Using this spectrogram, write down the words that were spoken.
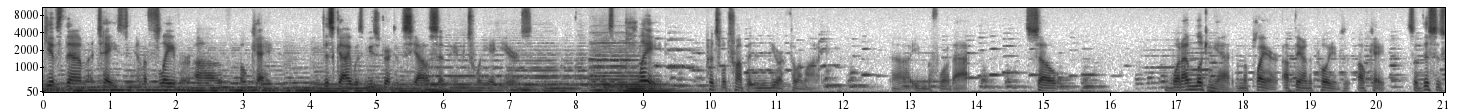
gives them a taste, and a flavor of, okay, this guy was music director of the Seattle Symphony for 28 years. He's played principal trumpet in the New York Philharmonic, uh, even before that. So what I'm looking at, I'm a player up there on the podium, okay, so this is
